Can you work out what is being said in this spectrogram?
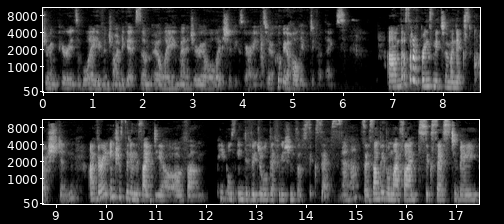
during periods of leave and trying to get some early managerial or leadership experience. You know, it could be a whole heap of different things. Um, that sort of brings me to my next question. I'm very interested in this idea of um, people's individual definitions of success. Uh-huh. So, some people might find success to be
